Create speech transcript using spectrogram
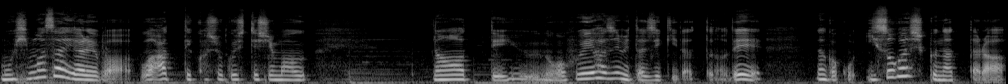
もう暇さえあればわーって過食してしまうなーっていうのが増え始めた時期だったのでなんかこう忙しくなったら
